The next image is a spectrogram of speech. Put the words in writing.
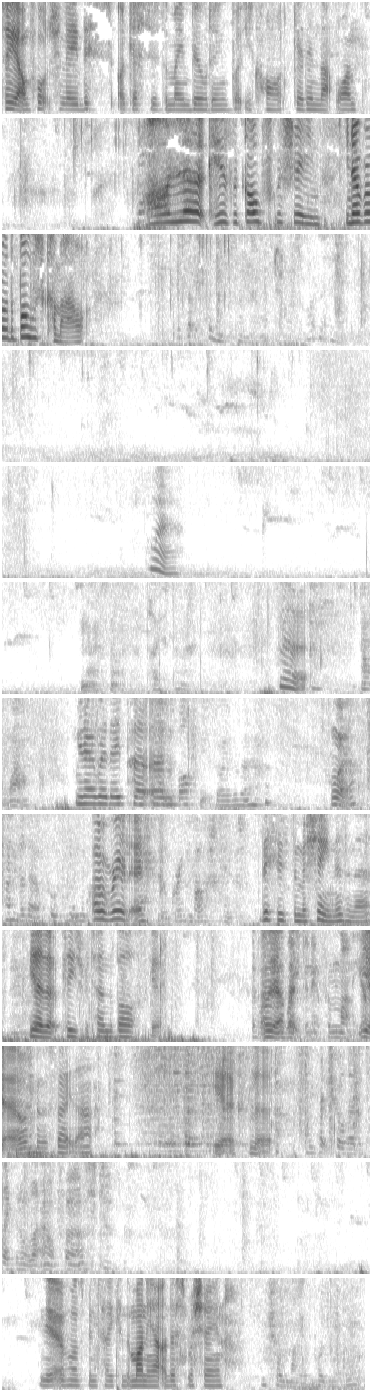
So yeah, unfortunately, this I guess is the main building, but you can't get in that one. Oh look, here's the golf machine. You know where all the balls come out? Where? No, it's not. It's a post, isn't it? Look. Oh wow. You know where they put no, the um baskets are over there. where? over there, I saw something in the Oh really? little green baskets. This is the machine, isn't it? Yeah, look, please return the basket. Oh, yeah, but- raiding it for money. Yeah, I was gonna say that. Yeah, 'cause look. I'm pretty sure they'd have taken all that out first. Yeah, everyone's been taking the money out of this machine. I'm sure the money will probably be good.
